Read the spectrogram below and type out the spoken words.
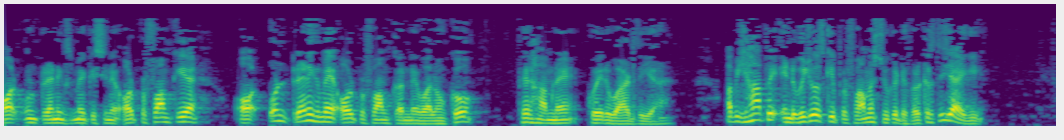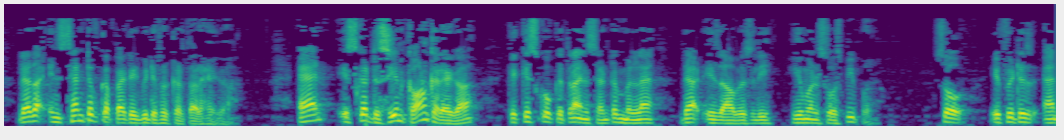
اور ان ٹریننگ میں کسی نے اور پرفارم کیا اور ان ٹریننگ میں اور پرفارم کرنے والوں کو پھر ہم نے کوئی ریوارڈ دیا ہے اب یہاں پہ انڈیویجل کی پرفارمنس کیونکہ ڈیفر کرتی جائے گی لہٰذا انسینٹو کا پیکج بھی ڈیفر کرتا رہے گا اینڈ اس کا ڈیسیزن کون کرے گا کہ کس کو کتنا انسینٹو ملنا ہے that is obviously human resource people so if it is an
